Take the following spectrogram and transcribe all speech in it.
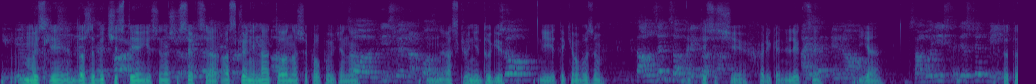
мысли должны быть чисты. Если наше сердце осквернено, то наша проповедь, она осквернит других. И таким образом, тысячи харика лекций я кто-то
